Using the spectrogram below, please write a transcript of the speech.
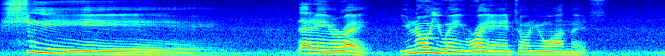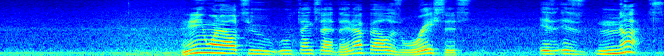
Shit. That ain't right. You know you ain't right, Antonio, on this. And anyone else who, who thinks that the NFL is racist is is nuts.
